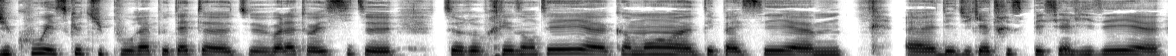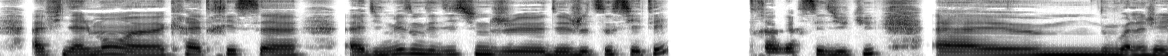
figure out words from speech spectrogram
Du coup, est-ce que tu pourrais peut-être, euh, te, voilà, toi aussi, te, te représenter euh, comment euh, t'es passée d'éducatrice spécialisée à finalement créatrice d'une maison d'édition de jeux, de jeux de société traversée du cul. donc voilà, j'ai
